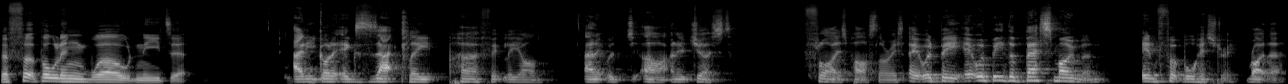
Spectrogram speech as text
The footballing world needs it. and he got it exactly perfectly on, and it would, oh, and it just flies past Lloris. It would be, it would be the best moment in football history, right there.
